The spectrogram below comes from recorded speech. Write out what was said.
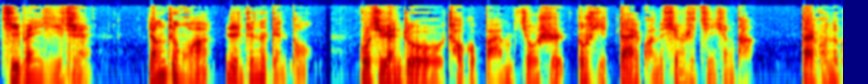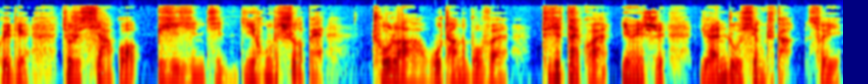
基本一致。”杨振华认真的点头。过去援助超过百分之九十都是以贷款的形式进行的。贷款的规定就是夏国必须引进霓虹的设备，除了无偿的部分。这些贷款因为是援助性质的，所以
